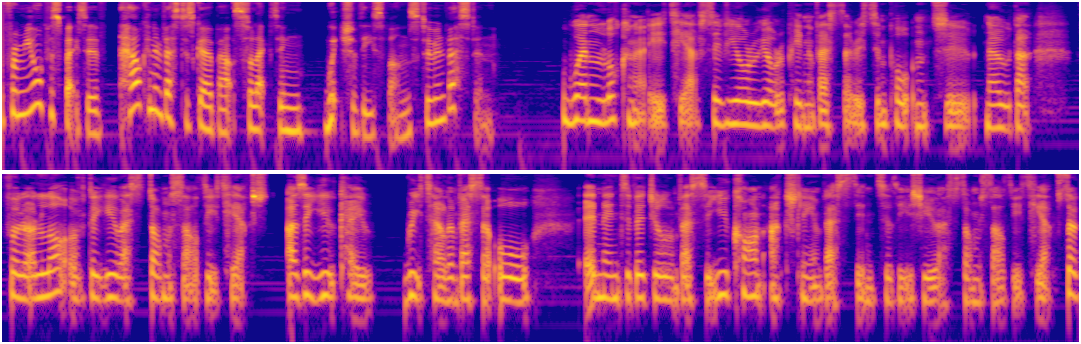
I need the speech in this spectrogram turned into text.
And from your perspective, how can investors go about selecting which of these funds to invest in? When looking at ETFs, if you're a European investor, it's important to know that for a lot of the US domiciled ETFs, as a UK retail investor or an individual investor, you can't actually invest into these US domiciled ETFs. So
